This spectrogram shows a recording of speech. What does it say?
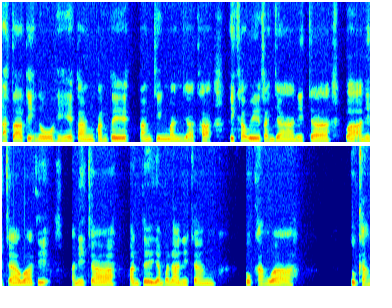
อัตตาติโนเหตังพันเต ตังกิงมัญญาถาพิกขเวสัญญานิจจาวาอนิจจาวาติอนิจจาพันเตยัมปนานิจังทุกขังวาสุขัง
